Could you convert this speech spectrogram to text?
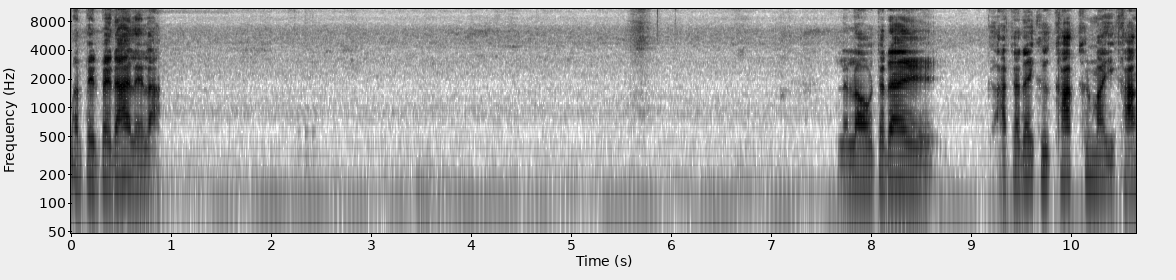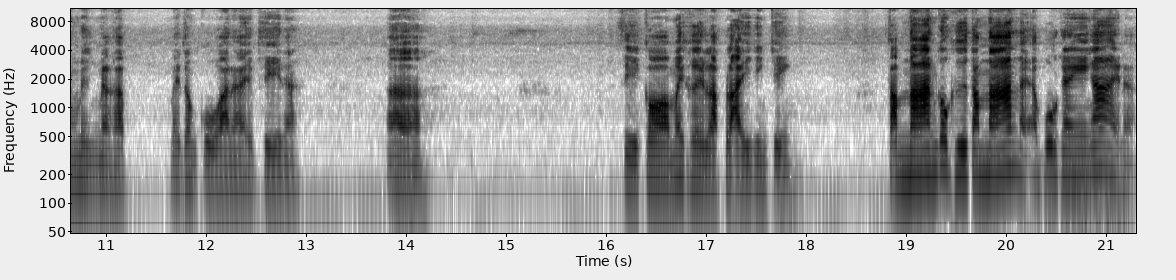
มันเป็นไปได้เลยล่ะ แล้วเราจะได้อาจจะได้คึกคักขึ้นมาอีกครั้งหนึ่งนะครับ ไม่ต้องกลัวนะเอฟซีนะเออสี่กอไม่เคยหลับไหลจริง ๆ ตำนานก็คือตำนานแหละพูดกันง่าย ๆ นะ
